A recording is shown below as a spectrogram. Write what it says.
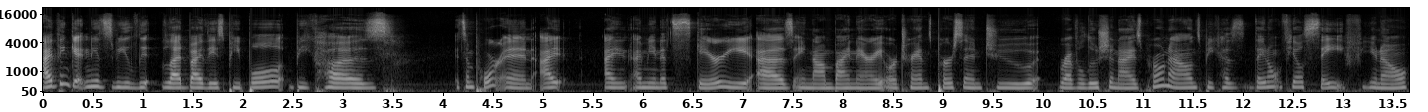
I think it needs to be le- led by these people because it's important. I, I, I mean, it's scary as a non-binary or trans person to revolutionize pronouns because they don't feel safe, you know.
